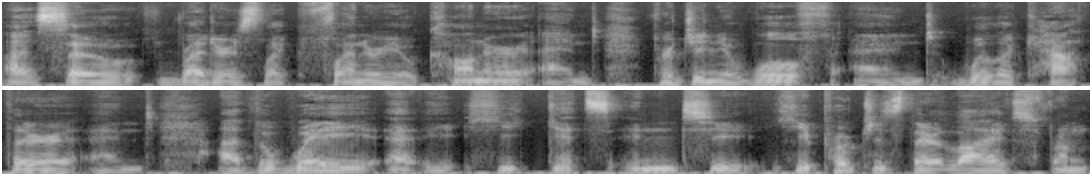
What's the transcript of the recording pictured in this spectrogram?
Uh, so writers like Flannery O'Connor and Virginia Woolf and Willa Cather, and uh, the way uh, he gets into, he approaches their lives from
